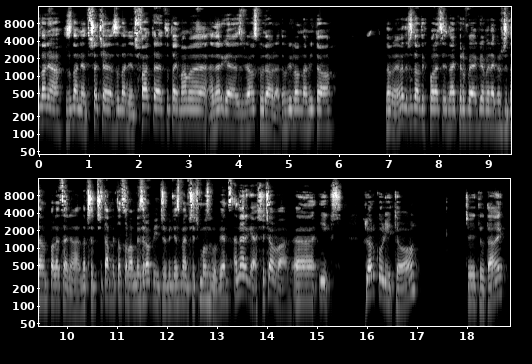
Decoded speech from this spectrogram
Zadania, zadanie trzecie, zadanie czwarte. Tutaj mamy energię związku. Dobra, tu wygląda mi to. Dobra, ja będę czytał tych poleceń najpierw, bo jak wiemy, najpierw czytamy polecenia. Znaczy, czytamy to, co mamy zrobić, żeby nie zmęczyć mózgu. Więc energia sieciowa e, X chlorkulitu, czyli tutaj.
